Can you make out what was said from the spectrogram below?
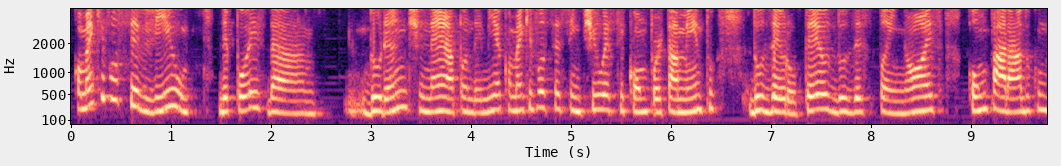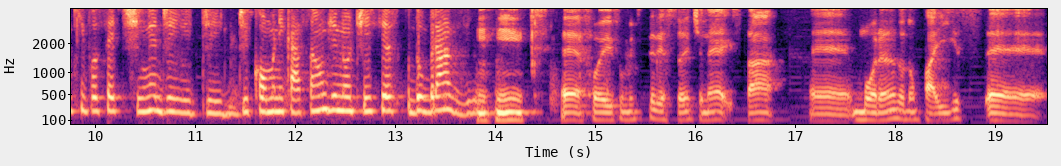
como é que você viu, depois da durante né, a pandemia, como é que você sentiu esse comportamento dos europeus, dos espanhóis, comparado com o que você tinha de, de, de comunicação, de notícias do Brasil? Uhum. É, foi, foi muito interessante, né, estar é, morando num país é,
